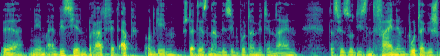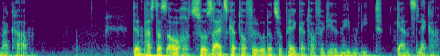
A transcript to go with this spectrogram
Wir nehmen ein bisschen Bratfett ab und geben stattdessen ein bisschen Butter mit hinein, dass wir so diesen feinen Buttergeschmack haben. Dann passt das auch zur Salzkartoffel oder zur Pellkartoffel, die daneben liegt. Ganz lecker.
